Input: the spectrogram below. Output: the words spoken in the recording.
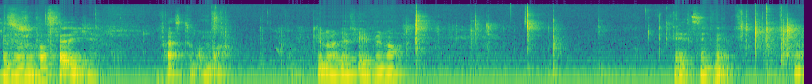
Bist du schon fast fertig? Fast auch noch. Genau, der fehlt mir noch. Jetzt nicht mehr. Ja.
